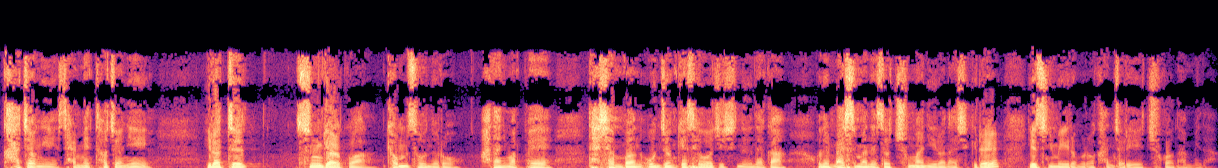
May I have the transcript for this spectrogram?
가정이 삶의 터전이 이렇듯 순결과 겸손으로 하나님 앞에 다시 한번 온전케 세워지시는 은혜가 오늘 말씀 안에서 충만히 일어나시기를 예수님의 이름으로 간절히 축원합니다.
